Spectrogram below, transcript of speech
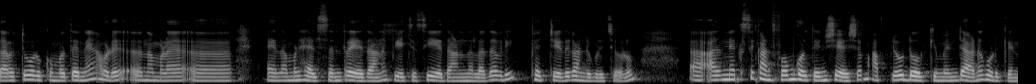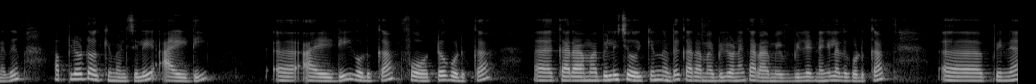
കറക്റ്റ് കൊടുക്കുമ്പോൾ തന്നെ അവിടെ നമ്മളെ ആ, നമ്മുടെ ഹെൽത്ത് സെന്റർ ഏതാണ് പി എച്ച് എസ് സി ഏതാണെന്നുള്ളത് അവർ ഫെറ്റ് ചെയ്ത് കണ്ടുപിടിച്ചോളും. അത് നെക്സ്റ്റ് കൺഫേം കൊടുത്തതിന് ശേഷം അപ്ലോഡ് ഡോക്യുമെന്റ് ആണ് കൊടുക്കേണ്ടത്. അപ്ലോഡ് ഡോക്യുമെന്റ്സിൽ ഐ ഡി ഐ ഡി കൊടുക്കാം ഫോട്ടോ കൊടുക്കുക കറാമ ബില്ല് ചോദിക്കുന്നുണ്ട്. കറാമ ബില്ല് വേണമെങ്കിൽ കറാമ ബില്ല് ഉണ്ടെങ്കിൽ അത് കൊടുക്കാം. പിന്നെ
